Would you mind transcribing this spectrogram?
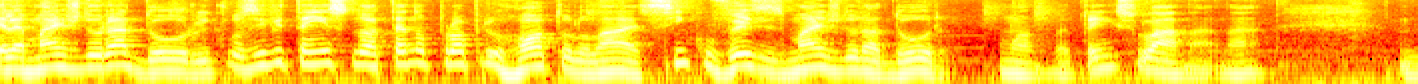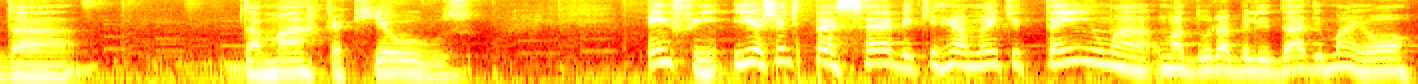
ele é mais duradouro. Inclusive tem isso até no próprio rótulo lá, é cinco vezes mais duradouro. Uma, tem isso lá na, na- da, da marca que eu uso. Enfim, e a gente percebe que realmente tem uma, uma durabilidade maior.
